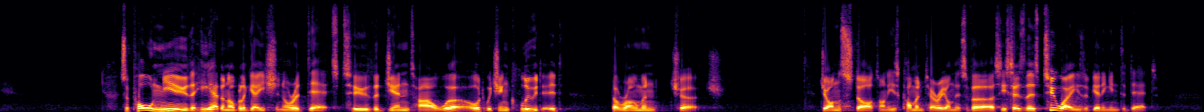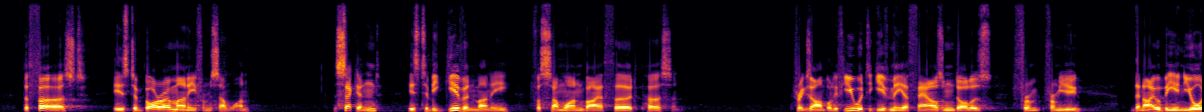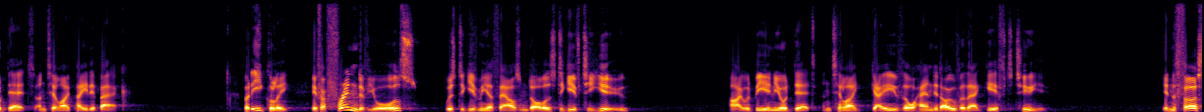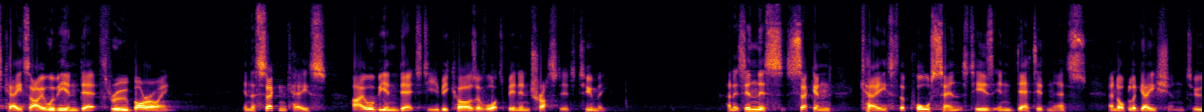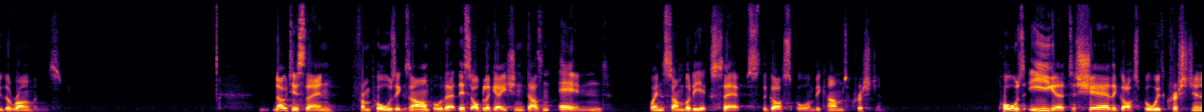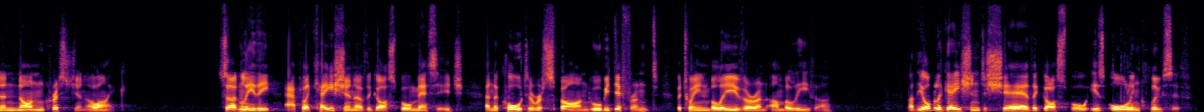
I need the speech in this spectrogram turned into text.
So Paul knew that he had an obligation or a debt to the Gentile world, which included the Roman church. John Stott, on his commentary on this verse, he says there's two ways of getting into debt. The first is to borrow money from someone, the second is to be given money for someone by a third person. For example, if you were to give me $1,000 from, from you, then I would be in your debt until I paid it back. But equally, if a friend of yours was to give me $1,000 to give to you, I would be in your debt until I gave or handed over that gift to you. In the first case, I would be in debt through borrowing. In the second case, I will be in debt to you because of what's been entrusted to me. And it's in this second case that Paul sensed his indebtedness and obligation to the Romans. Notice then, from Paul's example, that this obligation doesn't end when somebody accepts the gospel and becomes a Christian. Paul's eager to share the gospel with Christian and non Christian alike. Certainly, the application of the gospel message and the call to respond will be different between believer and unbeliever, but the obligation to share the gospel is all inclusive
